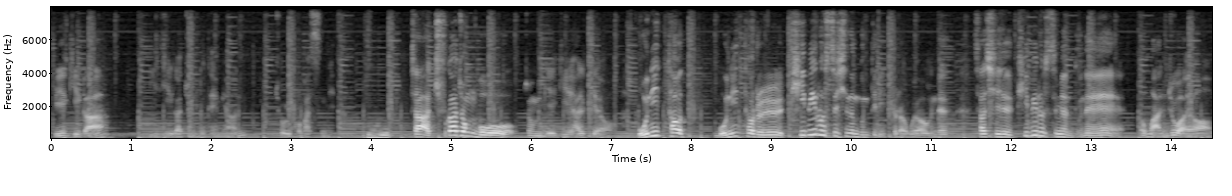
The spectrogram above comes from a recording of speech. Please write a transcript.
1기가 2기가 정도 되면 좋을 것 같습니다. 자, 추가 정보 좀 얘기할게요. 모니터 모니터를 TV로 쓰시는 분들이 있더라고요. 근데 사실 TV로 쓰면 눈에 너무 안 좋아요.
